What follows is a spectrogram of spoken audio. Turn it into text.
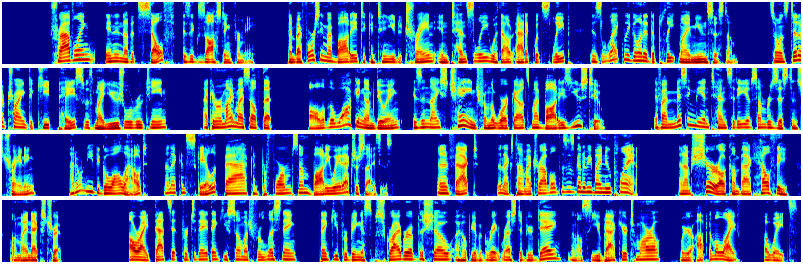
Traveling in and of itself is exhausting for me, and by forcing my body to continue to train intensely without adequate sleep is likely going to deplete my immune system. So instead of trying to keep pace with my usual routine, I can remind myself that all of the walking I'm doing is a nice change from the workouts my body's used to. If I'm missing the intensity of some resistance training, I don't need to go all out and I can scale it back and perform some bodyweight exercises. And in fact, the next time I travel, this is going to be my new plan. And I'm sure I'll come back healthy on my next trip. All right, that's it for today. Thank you so much for listening. Thank you for being a subscriber of the show. I hope you have a great rest of your day, and I'll see you back here tomorrow where your optimal life awaits.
